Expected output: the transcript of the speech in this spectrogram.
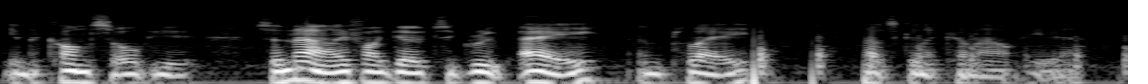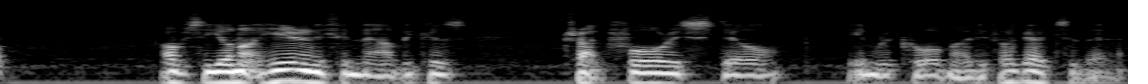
in the console view. So now if I go to group A and play that's going to come out here. Obviously you're not hearing anything now because track 4 is still in record mode. If I go to there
